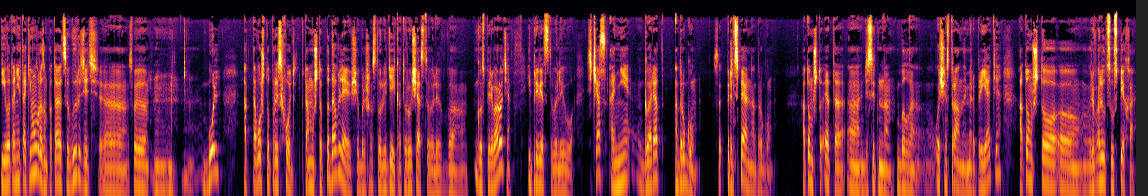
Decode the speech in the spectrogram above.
И вот они таким образом пытаются выразить э, свою боль от того, что происходит. Потому что подавляющее большинство людей, которые участвовали в госперевороте и приветствовали его, сейчас они говорят о другом, принципиально о другом о том, что это э, действительно было очень странное мероприятие, о том, что э, революция успеха,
